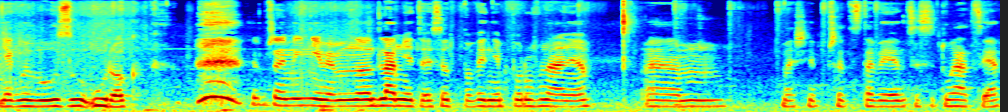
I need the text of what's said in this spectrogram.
jakby był zły urok. Przynajmniej nie wiem, no dla mnie to jest odpowiednie porównanie. Właśnie przedstawiające sytuację.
